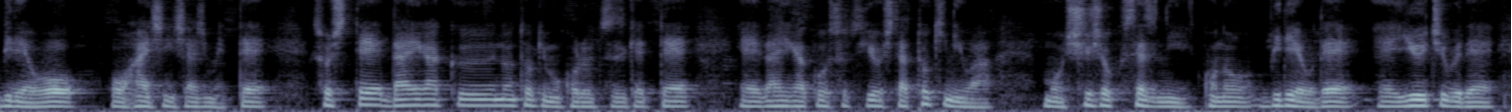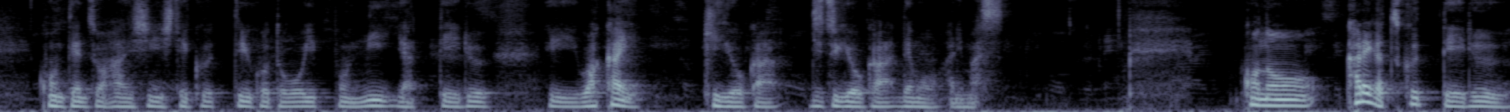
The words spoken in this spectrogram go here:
ビデオを配信し始めてそして大学の時もこれを続けて、えー、大学を卒業した時にはもう就職せずにこのビデオで、えー、YouTube でコンテンツを配信していくっていうことを一本にやっている、えー、若い起業家実業家でもあります。この彼が作っている、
